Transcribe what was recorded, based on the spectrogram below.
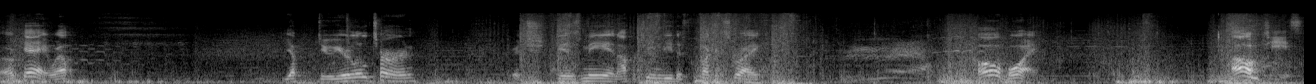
Okay, well. Yep, do your little turn. Which gives me an opportunity to fucking strike. Oh, boy. Oh, jeez.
